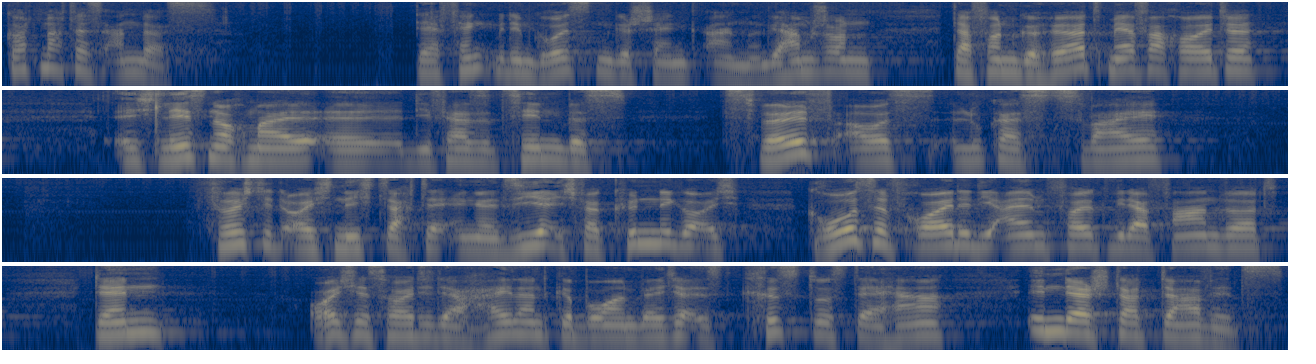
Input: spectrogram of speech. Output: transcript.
Gott macht das anders. Der fängt mit dem größten Geschenk an. Und wir haben schon davon gehört, mehrfach heute. Ich lese nochmal äh, die Verse 10 bis 12 aus Lukas 2. Fürchtet euch nicht, sagt der Engel, siehe, ich verkündige euch große Freude, die allem Volk widerfahren wird, denn euch ist heute der Heiland geboren, welcher ist Christus der Herr in der Stadt Davids.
